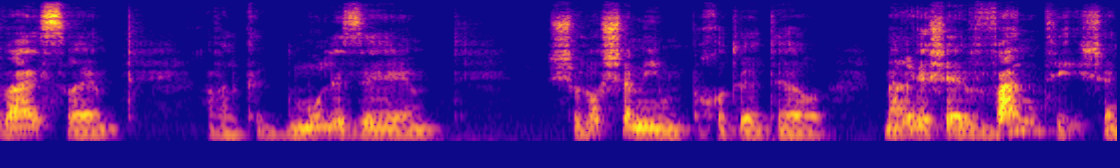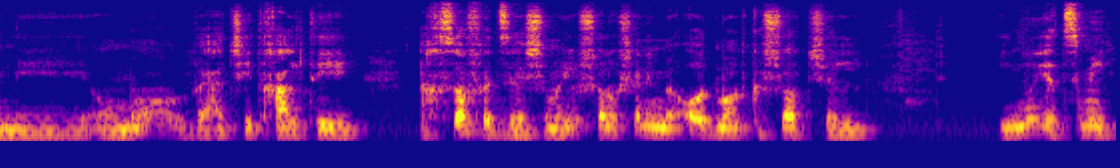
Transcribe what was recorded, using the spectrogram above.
16-17, אבל קדמו לזה שלוש שנים, פחות או יותר, מהרגע שהבנתי שאני הומו, ועד שהתחלתי לחשוף את זה, שהם היו שלוש שנים מאוד מאוד קשות של עינוי עצמי.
